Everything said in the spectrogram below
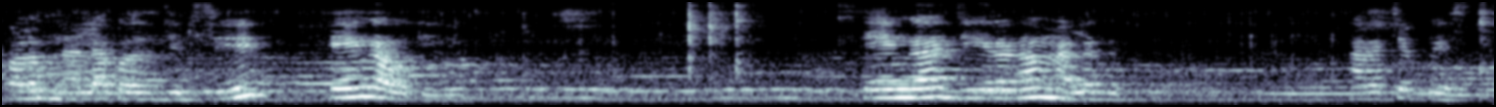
குழம்பு நல்லா கொதிச்சிடுச்சு. தேங்காய் ஊற்றிக்கணும் தேங்காய் ஜீரகம் மிளகு. அரைச்ச பேஸ்ட்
